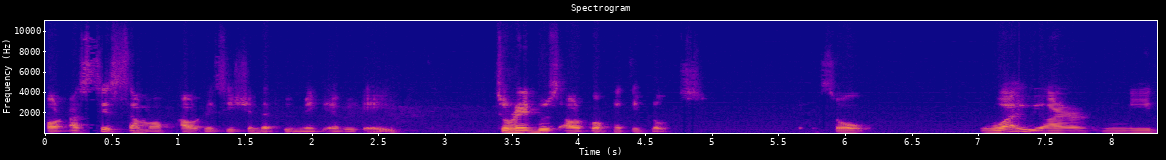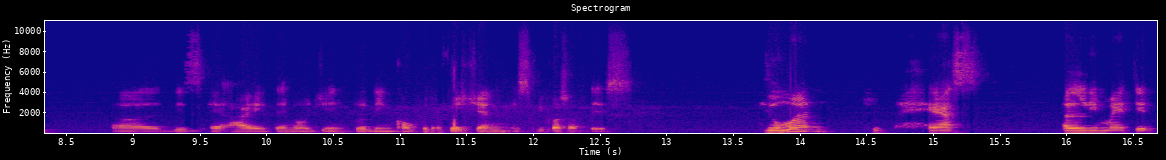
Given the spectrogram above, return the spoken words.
or assist some of our decision that we make every day to reduce our cognitive loads. So why we are need uh, this AI technology, including computer vision, is because of this. Human has a limited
